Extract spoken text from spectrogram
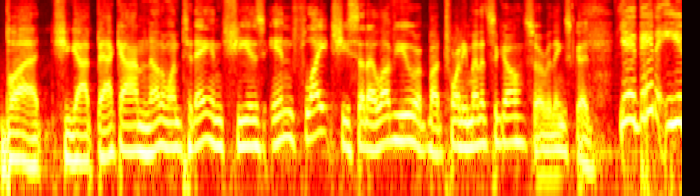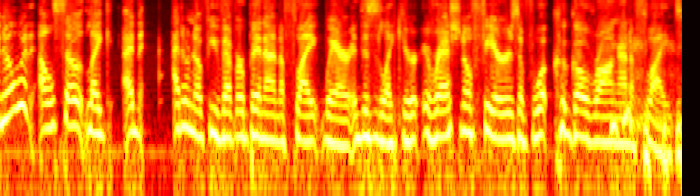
But she got back on another one today, and she is in flight. She said, "I love you" about twenty minutes ago, so everything's good. Yeah, they. You know what? Also, like, I, I don't know if you've ever been on a flight where this is like your irrational fears of what could go wrong on a flight.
